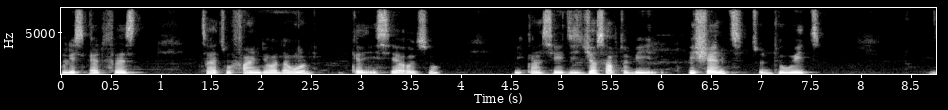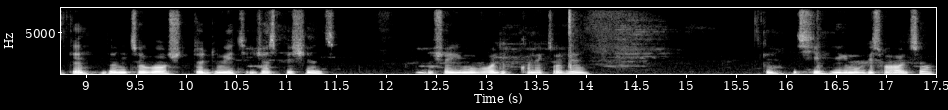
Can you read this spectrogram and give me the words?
pull this head first try to find the other one. Okay it's here also. You can see it. You just have to be patient to do it. Okay you don't need to rush to do it. You just patient. Make sure you remove all the connector here. Okay you see you remove this one also.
